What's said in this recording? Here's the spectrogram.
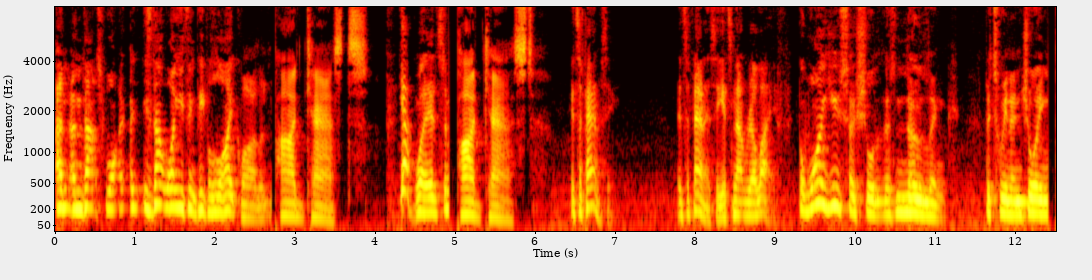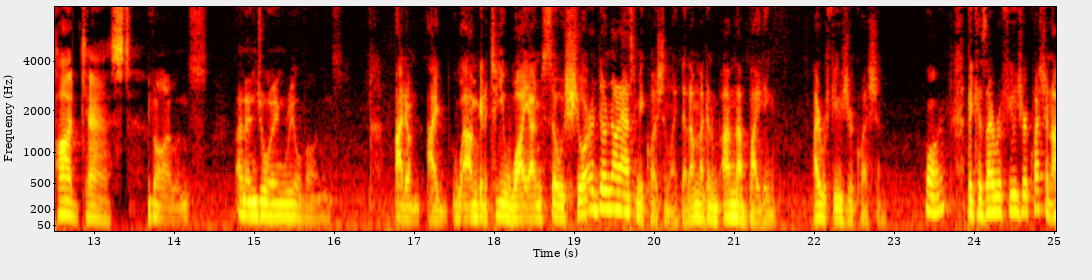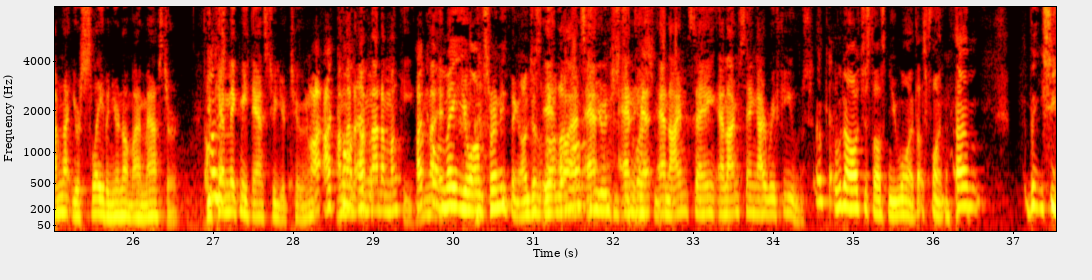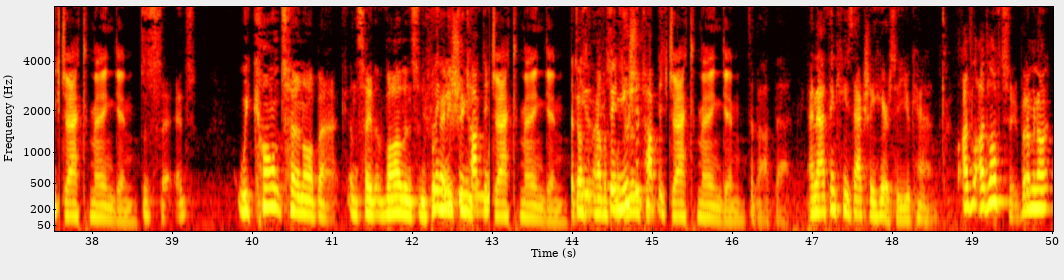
And and that's why is that why you think people like violence? Podcasts. Yeah, well, it's a, Podcast. it's a fantasy. It's a fantasy. It's not real life. But why are you so sure that there's no link between enjoying Podcast. violence and enjoying real violence? I don't. I. Well, I'm going to tell you why I'm so sure. Do not ask me a question like that. I'm not going to. I'm not biting. I refuse your question Why? because I refuse your question. I'm not your slave and you're not my master. You I can't just- make me dance to your tune. I, I am can't not. I'm not a monkey. I I'm can't not, make you answer anything. I'm just. Yeah, I'm well, asking and, you interesting and, questions. And I'm saying. And I'm saying I refuse. okay. Well, no, I was just asking you why. That's fine. Um, but you see, Jack Mangan. has said we can't turn our back and say that violence and Then you should talk to. Jack Mangan. doesn't you- have a then you should talk to. Jack Mangan. about that. And I think he's actually here, so you can. I'd, I'd love to, but I mean, I,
